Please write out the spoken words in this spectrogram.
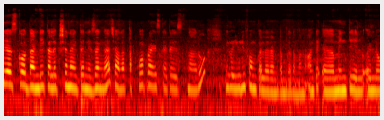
చేసుకోవద్దండి. కలెక్షన్ అయితే నిజంగా చాలా తక్కువ ప్రైస్కి అయితే ఇస్తున్నారు. ఇక యూనిఫామ్ కలర్ అంటాం కదా మనం. అంటే మెంతి ఎల్లో ఎల్లో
